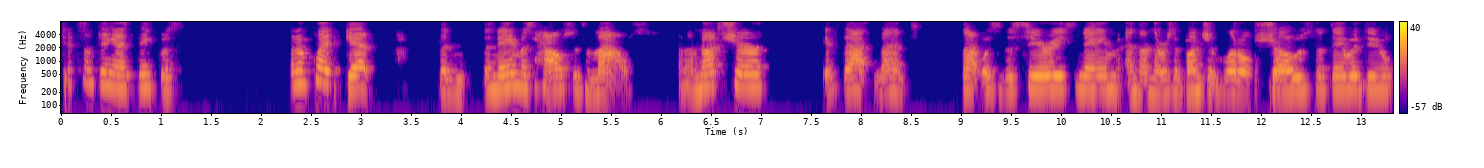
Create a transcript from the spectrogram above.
did something I think was I don't quite get the the name is House of Mouse, and I'm not sure if that meant that was the series name, and then there was a bunch of little shows that they would do.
